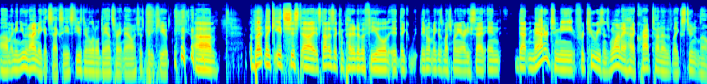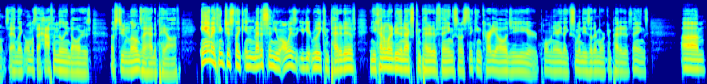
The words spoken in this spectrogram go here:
Um, I mean, you and I make it sexy. Steve's doing a little dance right now, which is pretty cute. um, but like, it's just uh, it's not as a competitive a field. It like they don't make as much money. I already said, and that mattered to me for two reasons. One, I had a crap ton of like student loans. I had like almost a half a million dollars of student loans I had to pay off. And I think just like in medicine, you always you get really competitive, and you kind of want to do the next competitive thing. So I was thinking cardiology or pulmonary, like some of these other more competitive things. Um,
